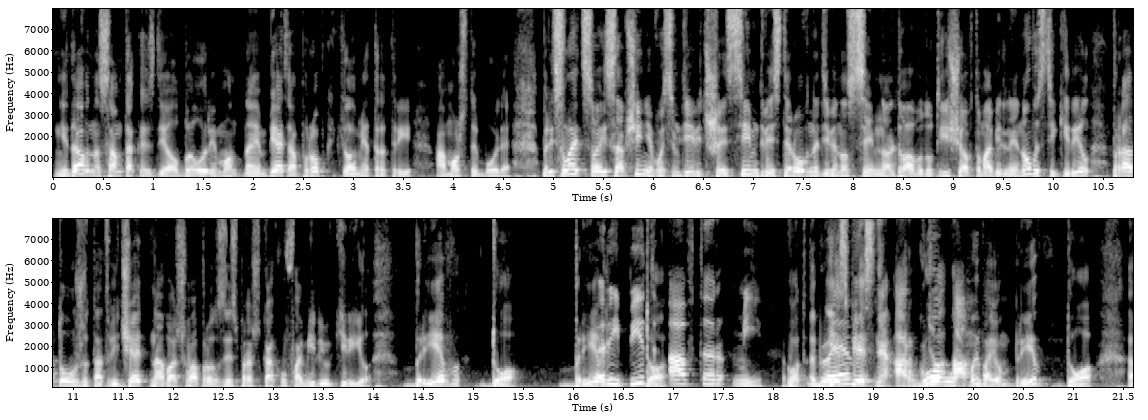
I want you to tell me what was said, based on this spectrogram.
Недавно сам так и сделал. Был ремонт на М5, а пробка километра 3, а может и более. Присылайте свои сообщения 8967 200 ровно 9702. Будут еще автомобильные новости. Кирилл продолжит отвечать на ваш вопрос. Здесь спрашивают, как у фамилию Кирилла. Бревдо. Бревдо. Repeat after me. Вот Брев- есть песня «Арго», до. а мы поем «Бревдо». Э,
